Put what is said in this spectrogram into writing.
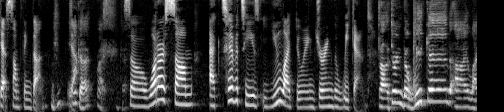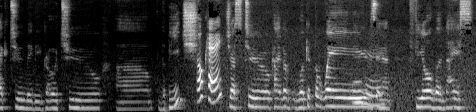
get something done. Yeah. Okay, right. Okay. So, what are some activities you like doing during the weekend? Uh, during the weekend, I like to maybe go to um, the beach Okay. just to kind of look at the waves Mm-hmm. and feel the nice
